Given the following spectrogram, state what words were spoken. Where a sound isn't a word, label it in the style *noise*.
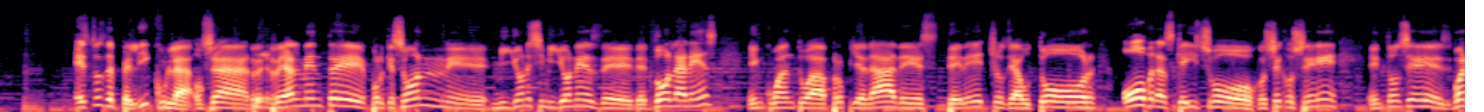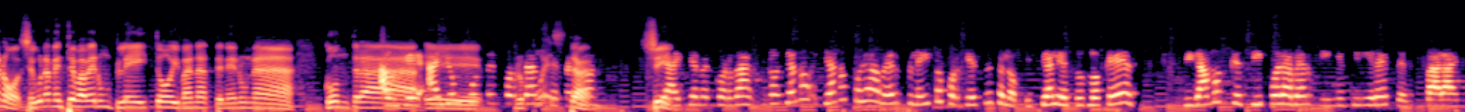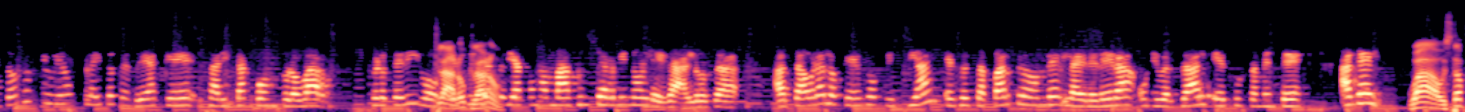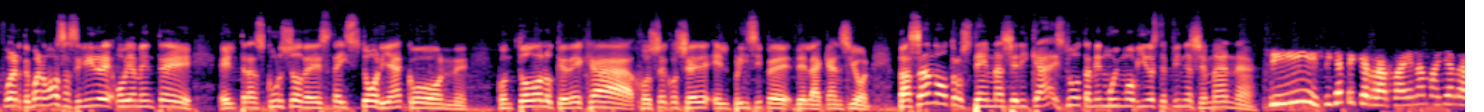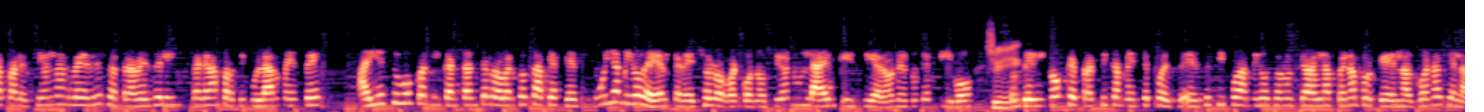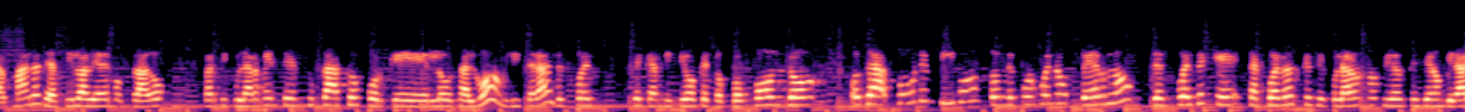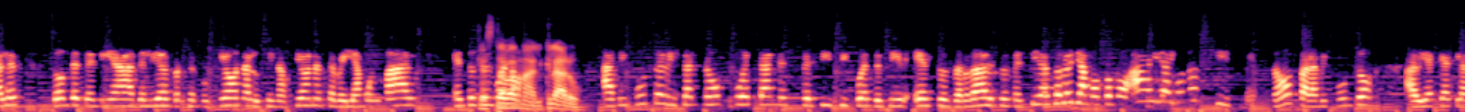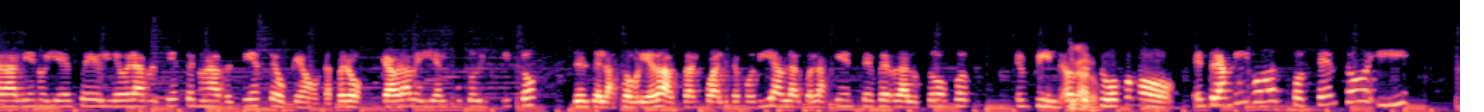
Esto es de película, o sea, re- realmente, porque son eh, millones y millones de, de dólares en cuanto a propiedades, derechos de autor, obras que hizo José José. Entonces, bueno, seguramente va a haber un pleito y van a tener una contra Aunque hay eh, un punto importante, propuesta. perdón, Sí, que hay que recordar. No, ya no, ya no puede haber pleito porque este es el oficial y esto es lo que es. Digamos que sí puede haber dimes y diretes. Para entonces que hubiera un pleito tendría que Sarita comprobar. Pero te digo, Claro, esto claro. ya sería como más un término legal. O sea, hasta ahora lo que es oficial es esta parte donde la heredera universal es justamente Anel. Wow, está fuerte. Bueno, vamos a seguir eh, obviamente el transcurso de esta historia con, con todo lo que deja José José, el príncipe de la canción. Pasando a otros temas, Erika, estuvo también muy movido este fin de semana. Sí, fíjate que Rafael Amaya reapareció en las redes a través del Instagram particularmente. Ahí estuvo con el cantante Roberto Tapia, que es muy amigo de él, que de hecho lo reconoció en un live que hicieron, en un en vivo, Sí. donde dijo que prácticamente pues ese tipo de amigos son los que valen la pena porque en las buenas y en las malas, y así lo había demostrado particularmente en su caso, porque lo salvó, literal, después de que admitió que tocó fondo. O sea, fue un en vivo donde fue bueno verlo después de que, ¿te acuerdas que circularon unos videos que hicieron virales donde tenía delirio de persecución, alucinaciones, se veía muy mal? Que Entonces, estaba bueno, mal, claro. a mi punto de vista no fue tan específico en decir esto es verdad, esto es mentira, solo llamó como, hay algunos chismes, ¿no? Para mi punto había que aclarar bien, oye, ese video era reciente, no era reciente o qué onda, pero que ahora veía el punto distinto desde la sobriedad, tal cual, que podía hablar con la gente, verla a los ojos, en fin, o sea, Claro. estuvo como entre amigos, contento y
